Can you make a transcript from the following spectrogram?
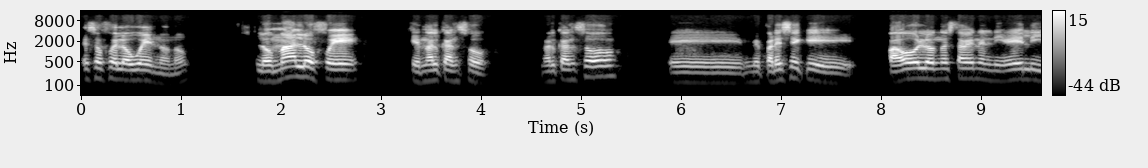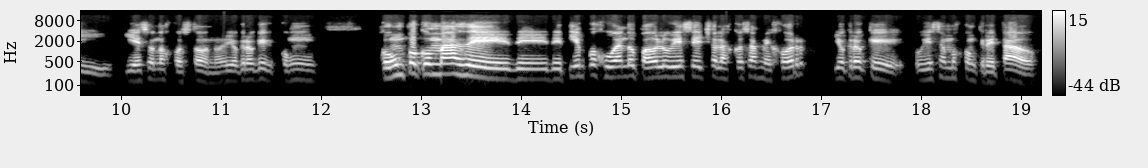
eso fue lo bueno, ¿no? Lo malo fue que no alcanzó. No alcanzó. Eh, me parece que Paolo no estaba en el nivel y, eso nos costó, ¿no? Yo creo que con, con un poco más de, tiempo jugando, Paolo hubiese hecho las cosas mejor. Yo creo que hubiésemos concretado.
